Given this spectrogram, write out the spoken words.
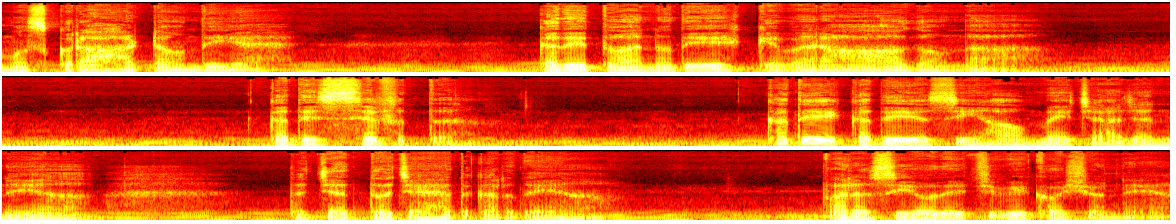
ਮੁਸਕਰਾਹਟ ਆਉਂਦੀ ਹੈ, ਕਦੇ ਤੁਹਾਨੂੰ ਦੇਖ ਕੇ ਵਿਰਾਗ ਆਉਂਦਾ। ਕਦੇ ਸਿਫਤ ਕਦੇ ਕਦੇ ਅਸੀਂ ਹਉਮੈ ਚ ਆ ਜਾਂਦੇ ਆ ਤਾਂ ਜੱਦੋ ਜਹਿਦ ਕਰਦੇ ਆ ਪਰ ਅਸੀਂ ਉਹਦੇ ਚ ਵੀ ਖੁਸ਼ ਹੁੰਦੇ ਆ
